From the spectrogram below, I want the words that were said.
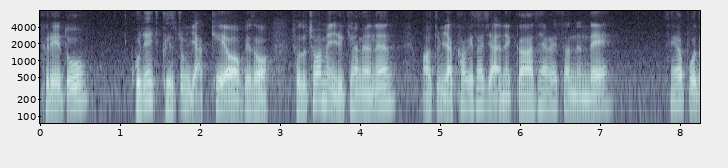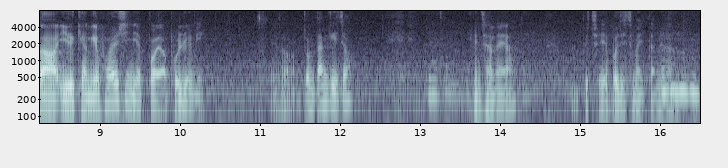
그래도 고정이 그래서 좀 약해요. 그래서 저도 처음엔 이렇게 하면은 아, 좀 약하게 사지 않을까 생각을 했었는데 생각보다 이렇게 하는 게 훨씬 예뻐요. 볼륨이. 그래서 좀 당기죠? 괜찮아요. 괜찮아요? 그쵸 예뻐질 수만 있다면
